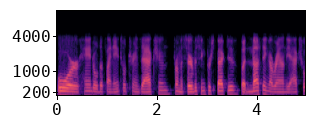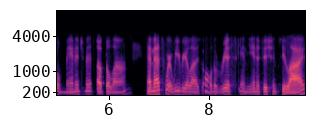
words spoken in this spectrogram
or handle the financial transaction from a servicing perspective, but nothing around the actual management of the loans. And that's where we realized all the risk and the inefficiency lies.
